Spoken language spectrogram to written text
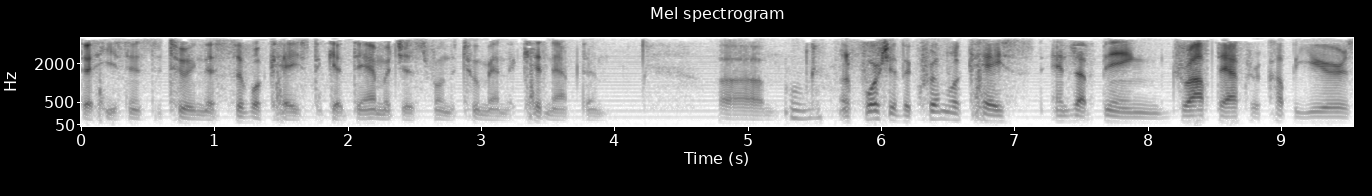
that he's instituting this civil case to get damages from the two men that kidnapped him. Um, mm-hmm. Unfortunately, the criminal case ended up being dropped after a couple of years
